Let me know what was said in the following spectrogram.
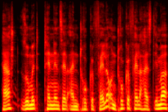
herrscht somit tendenziell ein Druckgefälle. Und Druckgefälle heißt immer,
